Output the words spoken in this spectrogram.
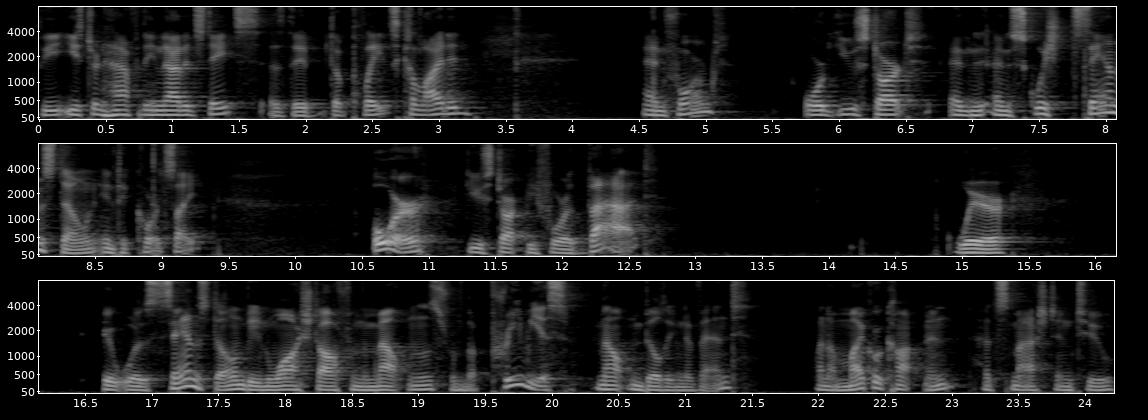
the eastern half of the United States as the, the plates collided and formed? Or do you start and, and squish sandstone into quartzite? Or do you start before that, where it was sandstone being washed off from the mountains from the previous mountain building event when a microcontinent had smashed into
